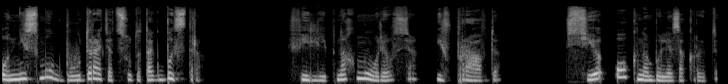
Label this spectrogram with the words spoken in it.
Он не смог бы удрать отсюда так быстро. Филипп нахмурился. И вправду, все окна были закрыты.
